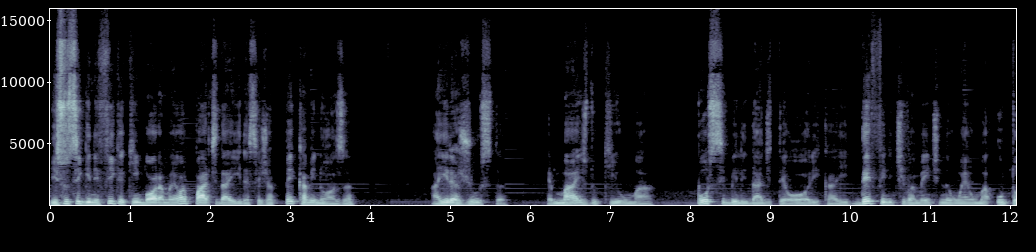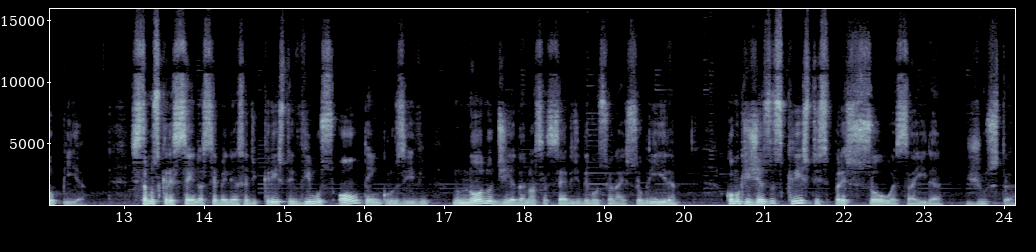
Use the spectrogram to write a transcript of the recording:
Isso significa que, embora a maior parte da ira seja pecaminosa, a ira justa é mais do que uma possibilidade teórica e definitivamente não é uma utopia. Estamos crescendo à semelhança de Cristo e vimos ontem, inclusive, no nono dia da nossa série de devocionais sobre ira, como que Jesus Cristo expressou essa ira justa.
